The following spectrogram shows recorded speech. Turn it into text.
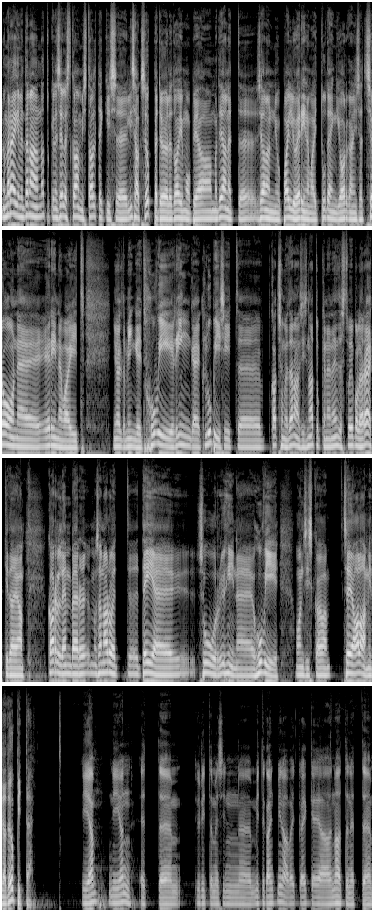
no me räägime täna natukene sellest ka, mis TalTechis äh, lisaks õppetööle toimub ja ma tean, et seal on ju palju erinevaid tudengiorganisatsioone, erinevaid äh, nii-öelda mingeid huviringe, klubisid. katsume täna siis natukene nendest võib-olla rääkida ja Karl Lember, ma saan aru, et teie suur ühine huvi on siis ka see ala, mida te õpite? jah, nii on, et äh, üritame siin äh, mitte ka ainult mina, vaid ka Eke ja Naatan, et äh,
